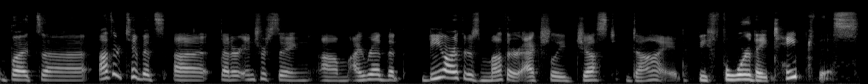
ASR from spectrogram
but uh, other tidbits uh, that are interesting. Um, I read that Bea Arthur's mother actually just died before they taped this,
